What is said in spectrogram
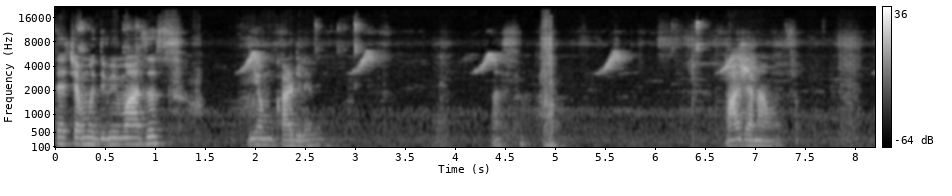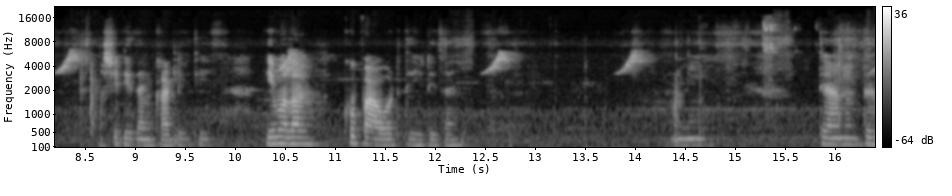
त्याच्यामध्ये मी माझंच यम काढलेलं आहे. असं. माझ्या नावाचं. अशी डिझाईन काढली होती. ही मला खूप आवडते ही डिझाईन आणि त्यानंतर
